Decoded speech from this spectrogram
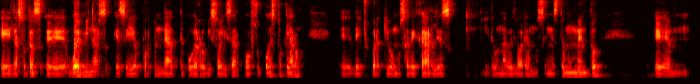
eh, las otras eh, webinars, que se dio oportunidad de poder revisualizar. Por supuesto, claro. Eh, de hecho, por aquí vamos a dejarles, y de una vez lo haremos en este momento, em,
